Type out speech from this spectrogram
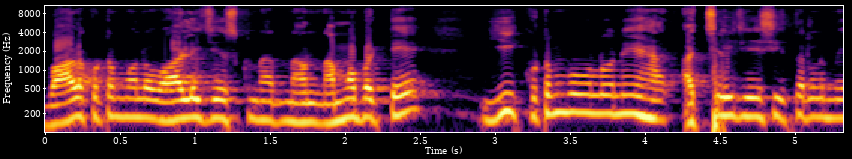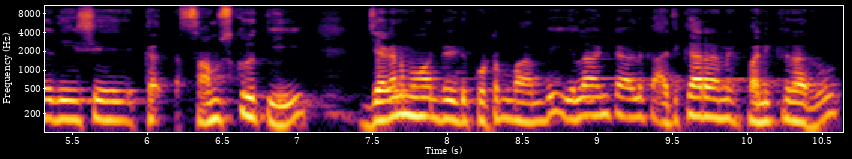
వాళ్ళ కుటుంబంలో వాళ్ళే చేసుకున్నారు నమ్మబట్టే ఈ కుటుంబంలోనే హత్యలు చేసి ఇతరుల మీద వేసే సంస్కృతి జగన్మోహన్ రెడ్డి కుటుంబాంది ఇలాంటి వాళ్ళకి అధికారానికి పనికిరారు.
